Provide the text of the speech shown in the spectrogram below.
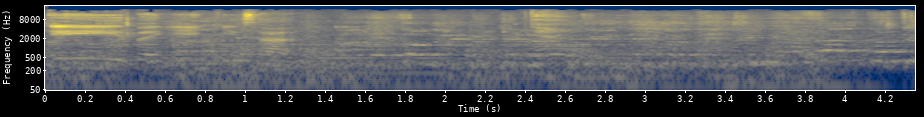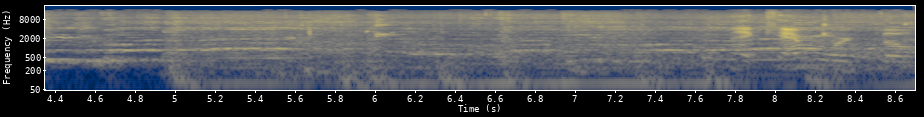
Hey, the Yankees hat. that camera work though.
